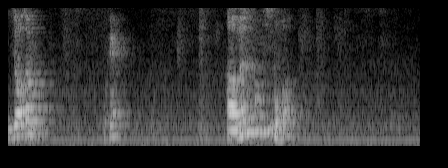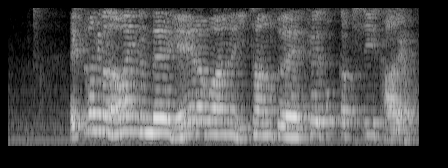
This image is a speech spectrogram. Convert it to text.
이제 어점. 오케이? 다음은 35번. X범위가 나와 있는데 얘라고 하는 이차 함수의 최소값이 4래요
